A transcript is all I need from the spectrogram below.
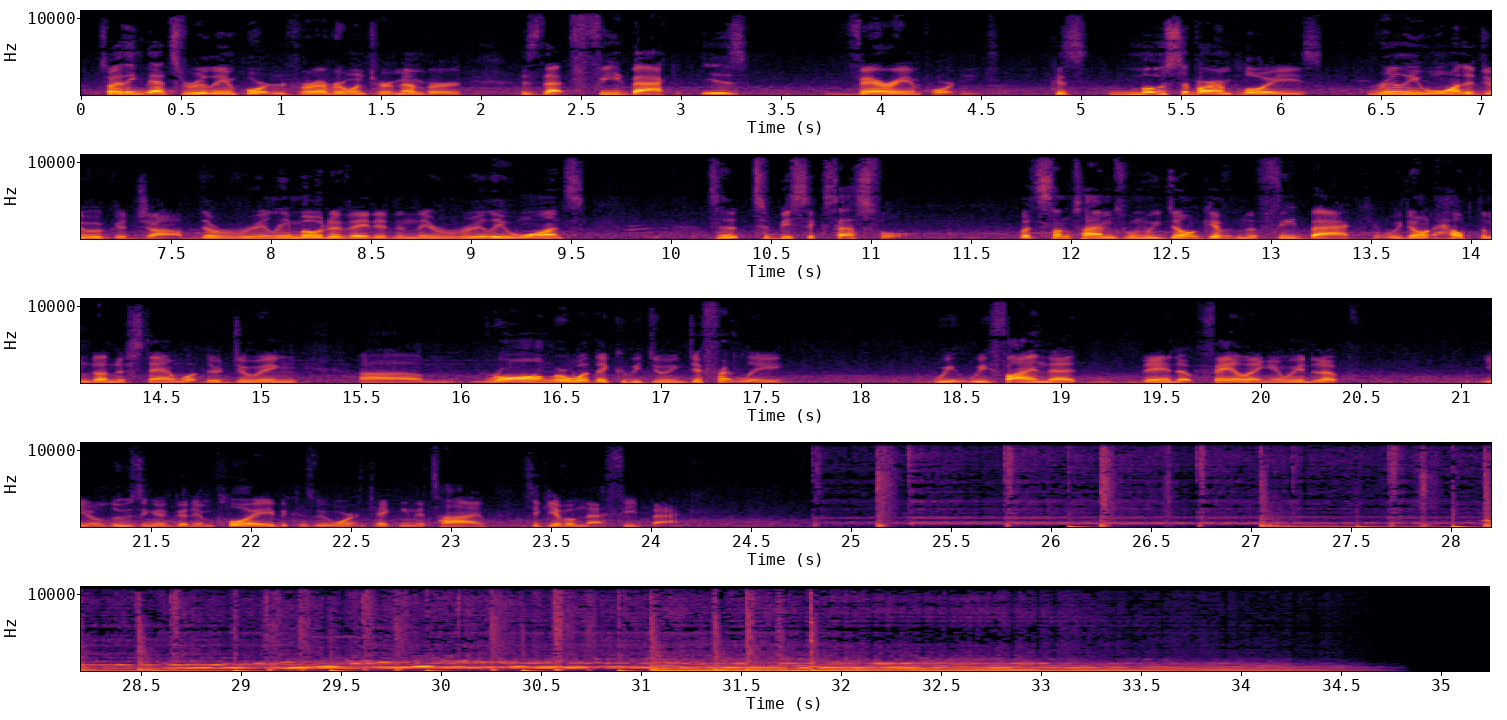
So I think that's really important for everyone to remember is that feedback is very important because most of our employees really want to do a good job. They're really motivated and they really want to, to be successful. But sometimes when we don't give them the feedback, we don't help them to understand what they're doing um, wrong or what they could be doing differently, we, we find that they end up failing and we ended up you know, losing a good employee because we weren't taking the time to give them that feedback.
